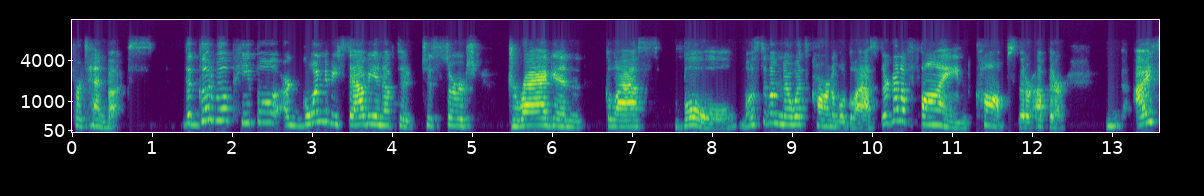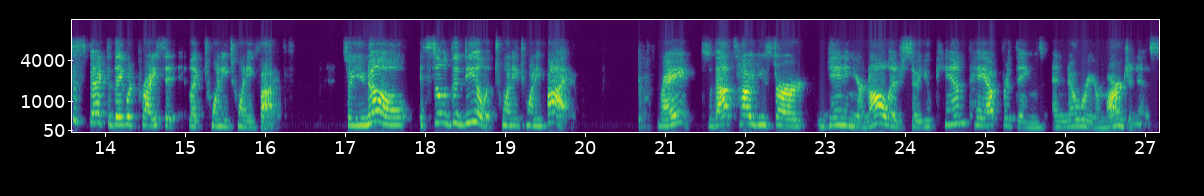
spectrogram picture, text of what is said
for 10 bucks. The Goodwill people are going to be savvy enough to, to search dragon glass bowl. Most of them know it's carnival glass. They're going to find comps that are up there. I suspect they would price it like 2025. So you know it's still a good deal at 2025, right? So that's how you start gaining your knowledge so you can pay up for things and know where your margin is.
